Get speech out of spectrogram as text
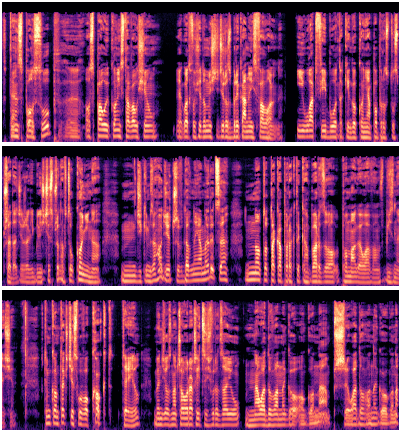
W ten sposób ospały koń stawał się, jak łatwo się domyślić, rozbrykany i swawolny i łatwiej było takiego konia po prostu sprzedać. Jeżeli byliście sprzedawcą koni na mm, Dzikim Zachodzie czy w dawnej Ameryce, no to taka praktyka bardzo pomagała wam w biznesie. W tym kontekście słowo cocktail będzie oznaczało raczej coś w rodzaju naładowanego ogona, przeładowanego ogona,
